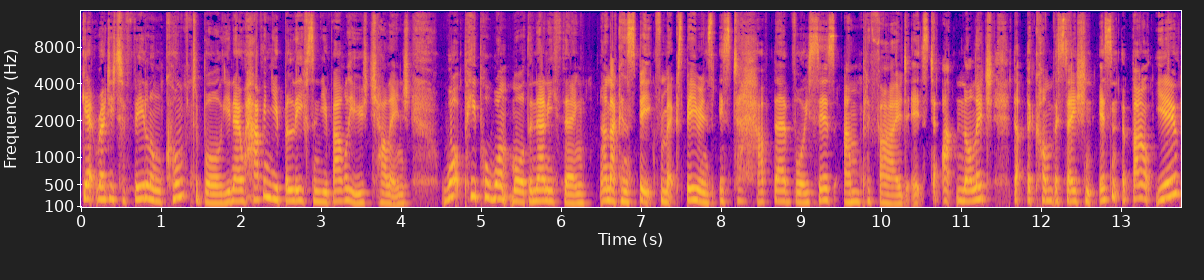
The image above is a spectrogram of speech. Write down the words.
get ready to feel uncomfortable, you know, having your beliefs and your values challenged. What people want more than anything, and I can speak from experience, is to have their voices amplified. It's to acknowledge that the conversation isn't about you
